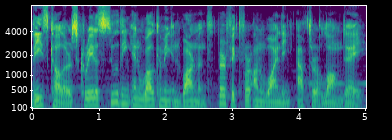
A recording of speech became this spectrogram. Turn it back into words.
These colors create a soothing and welcoming environment, perfect for unwinding after a long day.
